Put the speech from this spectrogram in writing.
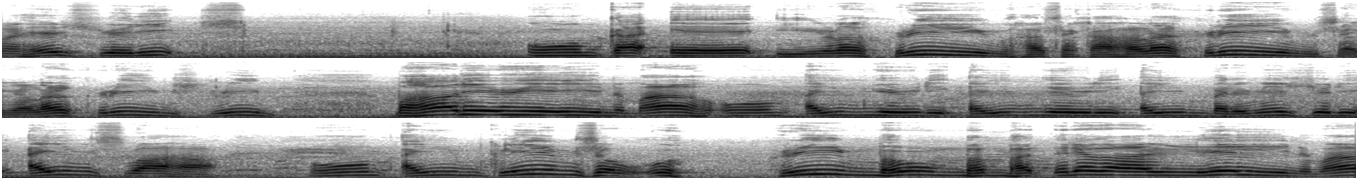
महेश्वरि ॐ क ए ईळ ह्रीं हसकहळ ह्रीं सगळ ह्रीं श्रीं महादेव्यै नमः। ॐ ऐं गौरि ऐं गौरि, ऐं परमेश्वरि, ऐं स्वाहा। ॐ ऐं क्लीं सौ ह्रीं भौं भं भद्रकाल्यै नमः।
